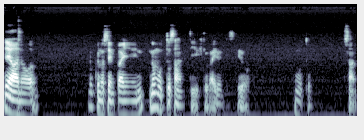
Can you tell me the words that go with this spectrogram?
う。で、あの、僕の先輩に野本さんっていう人がいるんですけど、野本さんっ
